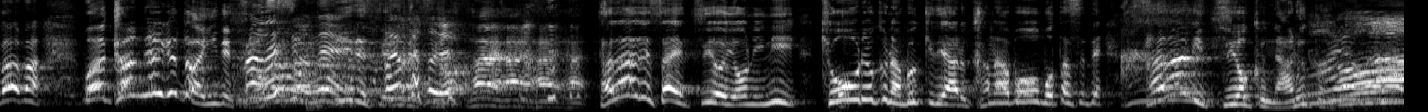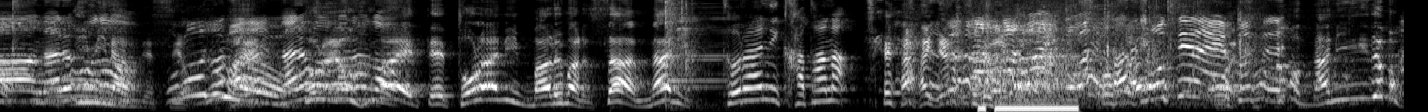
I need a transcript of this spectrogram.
まあまあ、まあ、考え方はいいですよ。あですよね。いいですよ。かったです。はいはいはいはいただでさえ強い鬼に強力な武器である金棒を持たせてさらに強くなるという意味なんですよ。なるほど。それを踏まえて虎に丸々さあ何？虎に刀。いやそれは持ってないもう何にでも語れ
